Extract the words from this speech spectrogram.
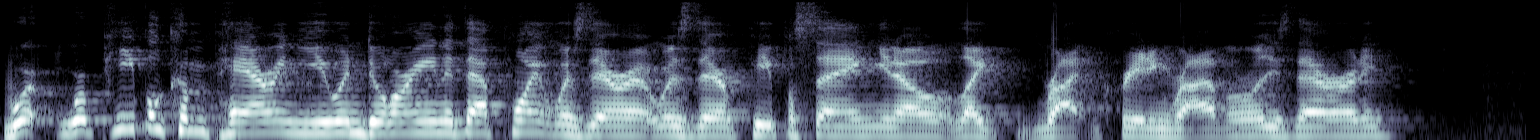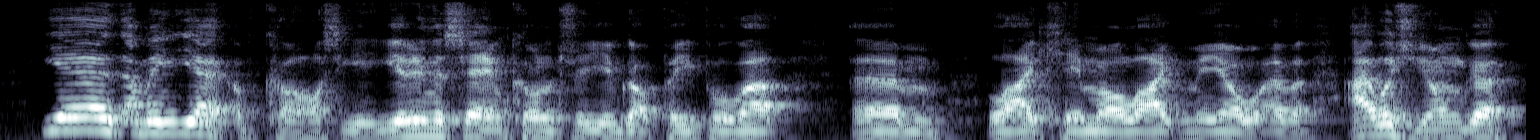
Were, were people comparing you and Dorian at that point? Was there was there people saying you know like ri- creating rivalries there already? Yeah, I mean, yeah, of course. You're in the same country. You've got people that um, like him or like me or whatever. I was younger.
